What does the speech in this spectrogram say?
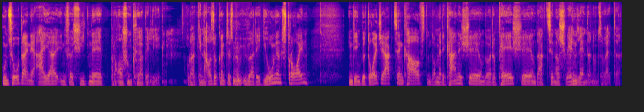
und so deine Eier in verschiedene Branchenkörbe legen. Oder genauso könntest mhm. du über Regionen streuen, indem du deutsche Aktien kaufst und amerikanische und europäische und Aktien aus Schwellenländern und so weiter.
